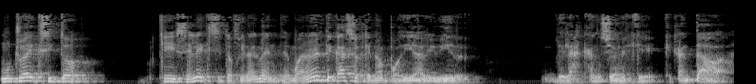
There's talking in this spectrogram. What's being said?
mucho éxito. ¿Qué es el éxito finalmente? Bueno, en este caso es que no podía vivir de las canciones que, que cantaba.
